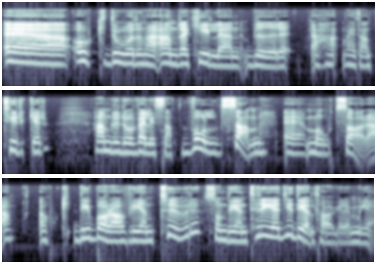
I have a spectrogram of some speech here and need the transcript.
eh, och då den här andra killen blir, ja, han- vad heter han, tyrker. Han blir då väldigt snabbt våldsam eh, mot Sara. Och det är bara av ren tur som det är en tredje deltagare med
